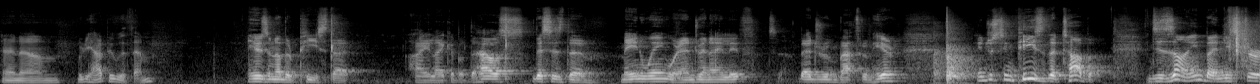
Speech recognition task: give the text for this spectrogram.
and I'm really happy with them. Here's another piece that I like about the house. This is the main wing where Andrea and I live. It's a bedroom, bathroom here. Interesting piece, the tub. Designed by Mr.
